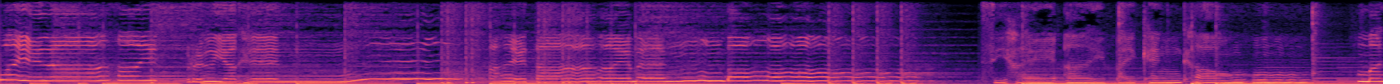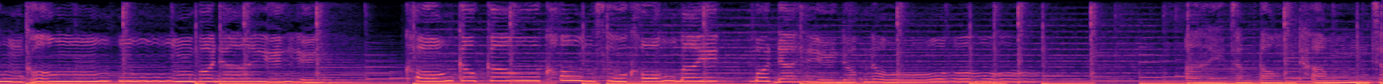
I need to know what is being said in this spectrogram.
ไว้ลายหรืออยากเห็น ให้อายไปแข่งเขา มันคงบ่ได้ของเก่าๆคงสู่ของใหม่บ่ได้ดอกโนอายจำต้องทำใจ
